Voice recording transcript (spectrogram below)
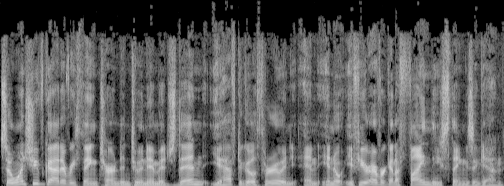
So once you've got everything turned into an image, then you have to go through and and you know if you're ever going to find these things again,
